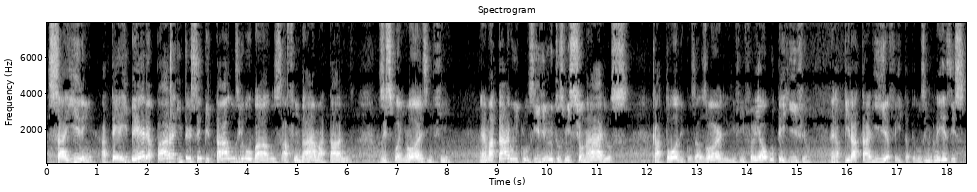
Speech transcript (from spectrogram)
saírem até a Ibéria para interceptá-los e roubá-los, afundar, matar os espanhóis, enfim. É, mataram inclusive muitos missionários católicos, as ordens, enfim, foi algo terrível. É, a pirataria feita pelos ingleses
